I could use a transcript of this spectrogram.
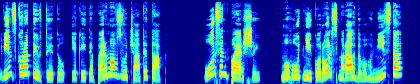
він скоротив титул, який тепер мав звучати так Урфін перший, могутній король смарагдового міста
